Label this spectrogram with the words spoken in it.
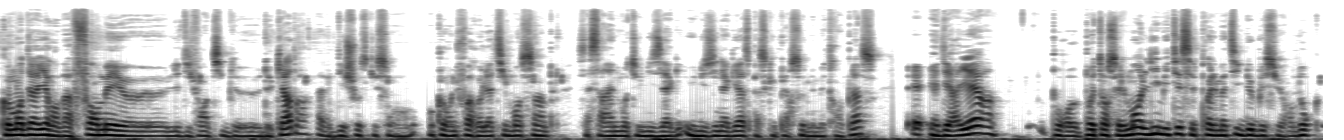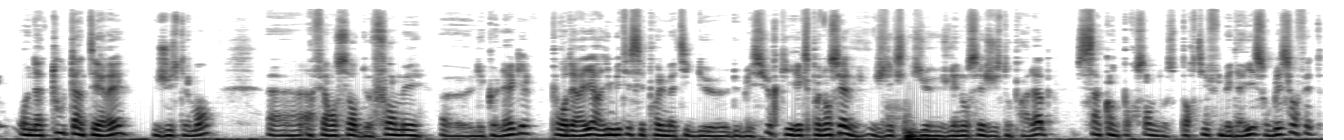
Comment derrière on va former euh, les différents types de, cadres avec des choses qui sont encore une fois relativement simples? Ça sert à rien de monter une, usine à gaz parce que personne ne le mettra en place. Et, derrière, pour euh, potentiellement limiter cette problématique de blessure. Donc on a tout intérêt justement à faire en sorte de former euh, les collègues pour derrière limiter cette problématique de, de blessure qui est exponentielle. Je l'énonçais juste au préalable, 50% de nos sportifs médaillés sont blessés en fait.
